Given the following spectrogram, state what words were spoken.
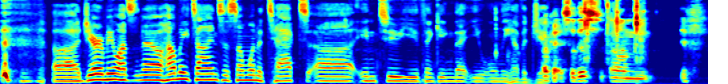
uh, Jeremy wants to know how many times has someone attacked uh, into you thinking that you only have a jet? Okay, so this um, if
